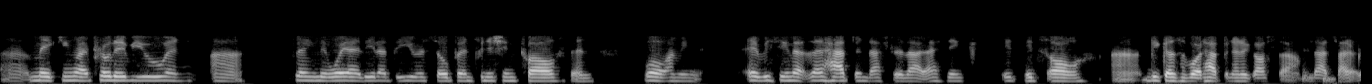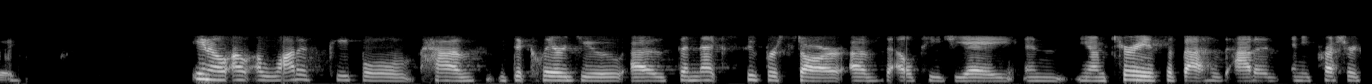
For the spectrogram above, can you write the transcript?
uh, making my pro debut and uh, playing the way I did at the U.S. Open, finishing 12th, and well, I mean everything that that happened after that. I think it, it's all uh, because of what happened at Augusta that Saturday. You know, a, a lot of people have declared you as the next superstar of the LPGA. And, you know, I'm curious if that has added any pressure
